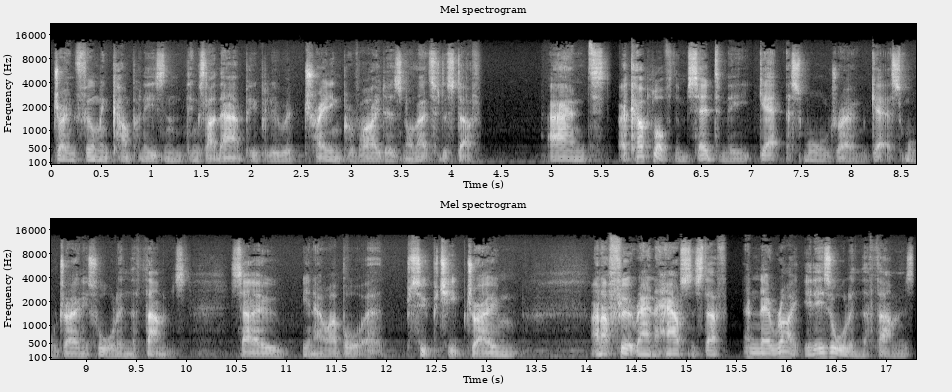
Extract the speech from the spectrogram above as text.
drone filming companies and things like that, people who were training providers and all that sort of stuff. And a couple of them said to me, get a small drone, get a small drone, it's all in the thumbs. So, you know, I bought a super cheap drone and I flew it around the house and stuff. And they're right, it is all in the thumbs.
